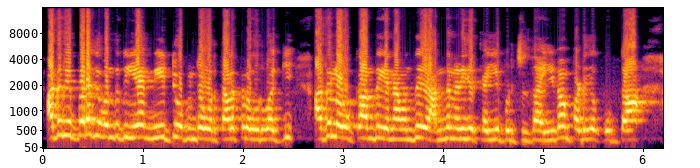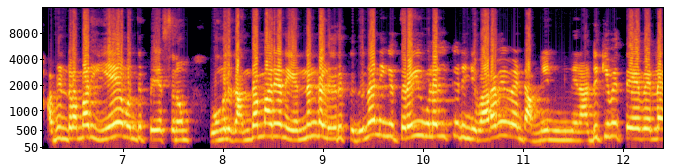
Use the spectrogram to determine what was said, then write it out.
அதுக்கு பிறகு வந்துட்டு ஏன் மீட்டு அப்படின்ற ஒரு தளத்துல உருவாக்கி அதுல உட்கார்ந்து என்ன வந்து அந்த நடிகர் கையை பிடிச்சிருந்தான் இவன் படுக்க கூப்பிட்டான் அப்படின்ற மாதிரி ஏன் வந்து பேசணும்? உங்களுக்கு அந்த மாதிரியான எண்ணங்கள் இருக்குதுன்னா நீங்க திரை உலகுக்கு நீங்க வரவே வேண்டாம். நீ நீங்க நடிக்கவே தேவையில்லை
